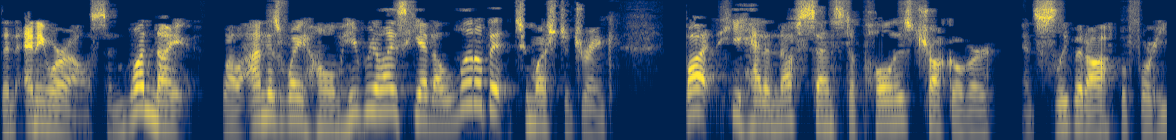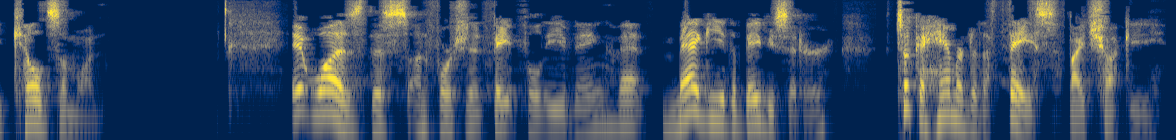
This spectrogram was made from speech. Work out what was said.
than anywhere else. And one night, while on his way home, he realized he had a little bit too much to drink, but he had enough sense to pull his truck over and sleep it off before he killed someone. It was this unfortunate, fateful evening that Maggie, the babysitter, took a hammer to the face by Chucky,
